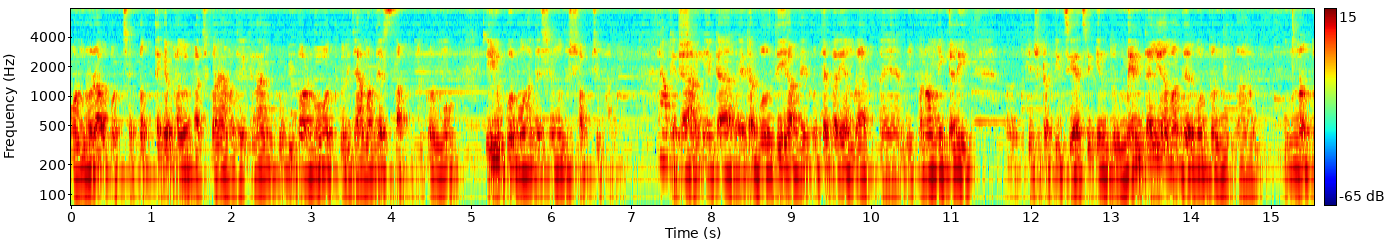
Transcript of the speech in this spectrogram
অন্যরাও করছে প্রত্যেকে ভালো কাজ করে আমাদের এখানে। আমি খুবই গর্ববোধ করি যে আমাদের স্থাপত্যকর্ম এই উপমহাদেশের মধ্যে সবচেয়ে ভালো। এটা এটা এটা বলতেই হবে হতে পারি আমরা ইকোনমিক্যালি কিছুটা পিছিয়ে আছি কিন্তু মেন্টালি আমাদের মতন উন্নত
